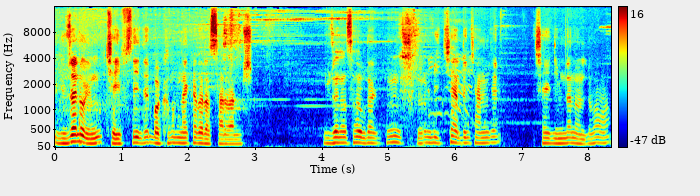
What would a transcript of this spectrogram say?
Güzel oyun, keyifliydi. Bakalım ne kadar hasar vermiş. Güzel hasar bıraktığını düşünüyorum. Bir iki yerde kendi şeyliğimden öldüm ama.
